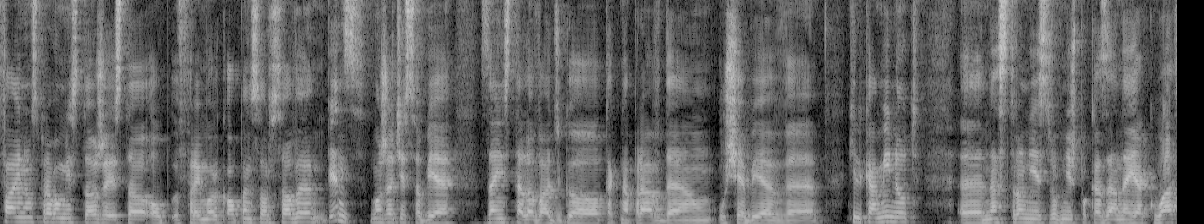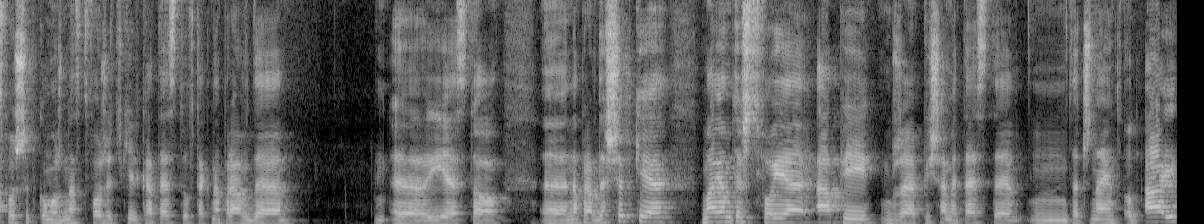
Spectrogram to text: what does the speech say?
fajną sprawą jest to, że jest to framework open source'owy, więc możecie sobie zainstalować go tak naprawdę u siebie w kilka minut. Na stronie jest również pokazane, jak łatwo, szybko można stworzyć kilka testów. Tak naprawdę jest to naprawdę szybkie. Mają też swoje API, że piszemy testy mm, zaczynając od I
